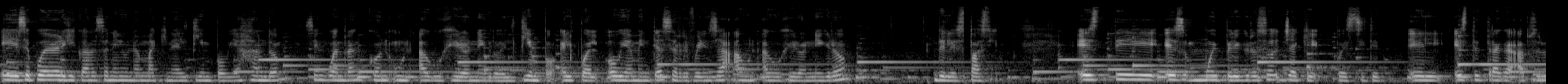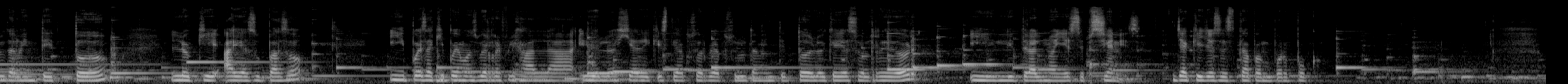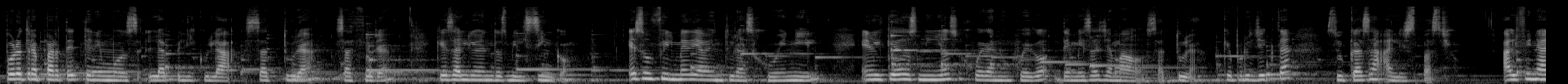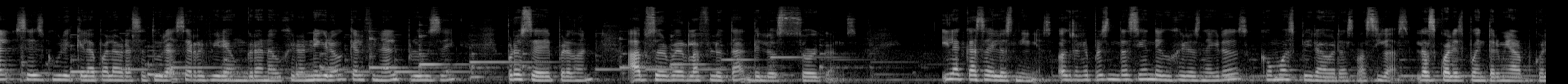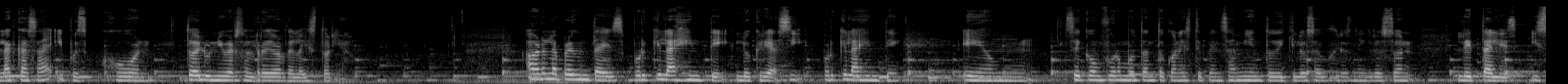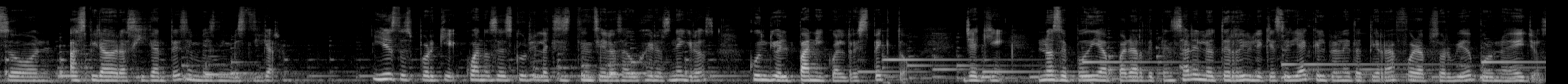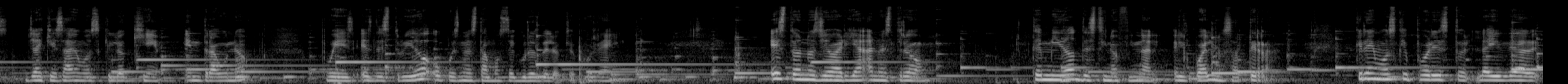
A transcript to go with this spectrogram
eh, se puede ver que cuando están en una máquina del tiempo viajando, se encuentran con un agujero negro del tiempo, el cual obviamente hace referencia a un agujero negro del espacio. Este es muy peligroso ya que pues si este traga absolutamente todo, lo que hay a su paso. Y pues aquí podemos ver reflejada la ideología de que este absorbe absolutamente todo lo que hay a su alrededor y literal no hay excepciones, ya que ellos escapan por poco. Por otra parte tenemos la película Satura, Satura, que salió en 2005. Es un filme de aventuras juvenil en el que dos niños juegan un juego de mesa llamado Satura, que proyecta su casa al espacio. Al final se descubre que la palabra satura se refiere a un gran agujero negro que al final produce, procede perdón, a absorber la flota de los Sorgons y la casa de los niños, otra representación de agujeros negros como aspiradoras masivas, las cuales pueden terminar con la casa y pues con todo el universo alrededor de la historia. Ahora la pregunta es, ¿por qué la gente lo cree así? ¿Por qué la gente Em, se conformó tanto con este pensamiento de que los agujeros negros son letales y son aspiradoras gigantes en vez de investigar. Y esto es porque cuando se descubrió la existencia de los agujeros negros, cundió el pánico al respecto, ya que no se podía parar de pensar en lo terrible que sería que el planeta Tierra fuera absorbido por uno de ellos, ya que sabemos que lo que entra uno pues es destruido o pues no estamos seguros de lo que ocurre ahí. Esto nos llevaría a nuestro temido destino final, el cual nos aterra. Creemos que por esto la idea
